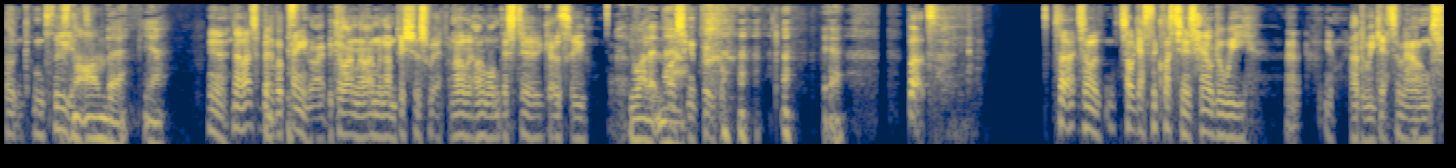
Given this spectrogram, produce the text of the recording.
hasn't come through it's yet. not on there, yeah. Yeah, no, that's a bit of a pain, right? Because I'm, I'm an ambitious rep and I, I want this to go through. Uh, you want it now. approval. yeah. But so, so, so I guess the question is, how do we, uh, you know, how do we get around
